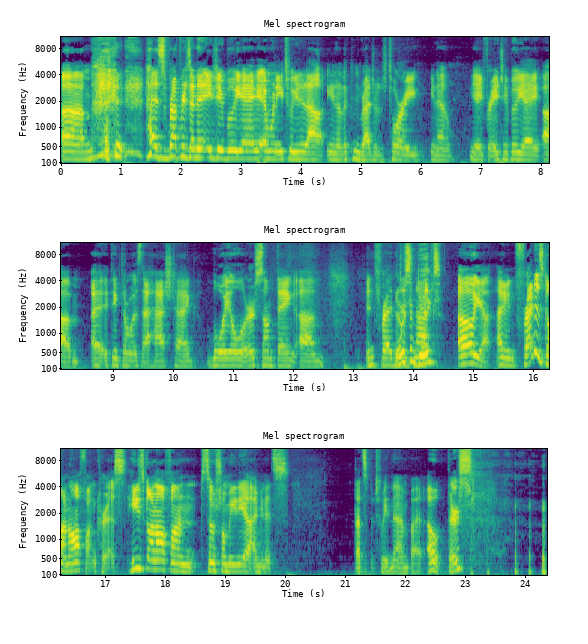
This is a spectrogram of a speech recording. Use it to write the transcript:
um, has represented AJ Bouye, and when he tweeted out, you know, the congratulatory, you know, yay for AJ Bouye, um, I think there was a hashtag loyal or something. Um, and Fred, There were some not- digs. Oh yeah, I mean Fred has gone off on Chris. He's gone off on social media. I mean it's that's between them, but oh, there's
